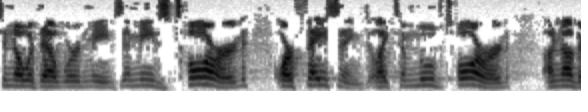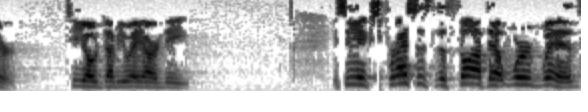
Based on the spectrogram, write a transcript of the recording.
to know what that word means. It means toward or facing, like to move toward another. T O W A R D. You see, it expresses the thought, that word with,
